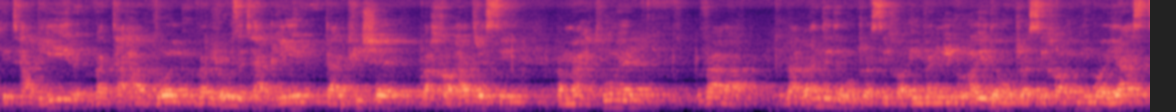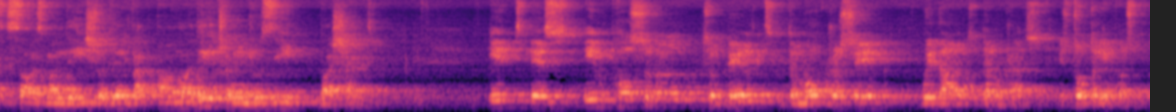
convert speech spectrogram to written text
که تغییر و تحول و روز تغییر در پیش و خواهد رسید و محتومه و روند دموکراسی خواهی و نیروهای دموکراسی خواه میبایست سازماندهی شده و آماده چنین روزی باشند It is impossible to build democracy without Democrats. It's totally impossible.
